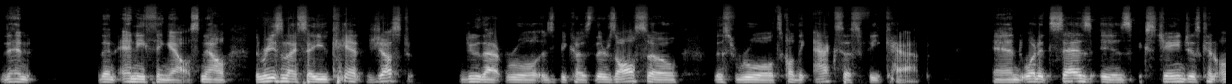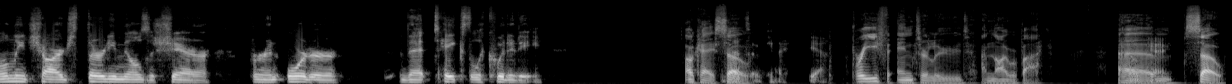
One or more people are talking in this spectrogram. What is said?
than than anything else. Now, the reason I say you can't just do that rule is because there's also this rule. It's called the access fee cap. And what it says is exchanges can only charge 30 mils a share for an order that takes liquidity. Okay, so That's okay. Yeah brief interlude, and now we're back. Um, okay. So,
